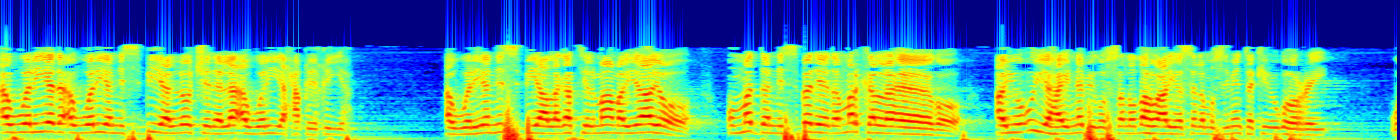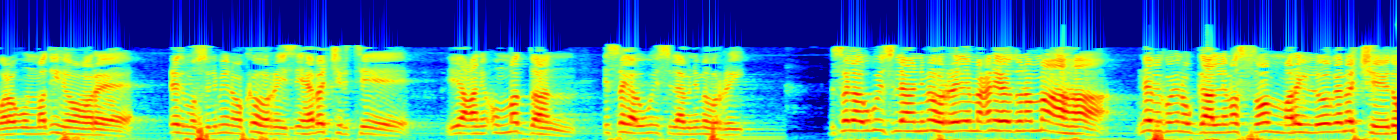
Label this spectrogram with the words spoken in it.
aweliyada aweliya nisbiya loo jeedaa laa aweliya xaqiiqiya. Aweliye nisbiya laga tilmaamayaayo ummadda nisbadeeda marka la eego ayuu u yahay nebigu sala allahu alayh wasalam muslimiinta kii ugu horreeyey walow ummadihii hore cid muslimiin oo ka horraysay haba jirtee yacni ummaddan isagaa ugu islaamnimo horreeyey. Isagaa ugu islaamnimo horreeyey macnaheeduna ma aha nebigu inuu gaalnimo soo maray loogama jeedo.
